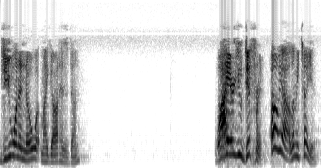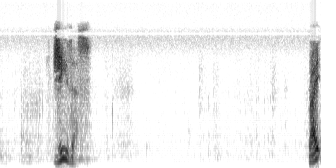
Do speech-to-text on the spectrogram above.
Do you want to know what my God has done? Why are you different? Oh, yeah, let me tell you. Jesus. Right?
